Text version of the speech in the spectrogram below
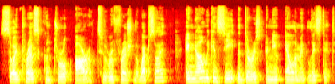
So I press Ctrl R to refresh the website and now we can see that there is a new element listed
